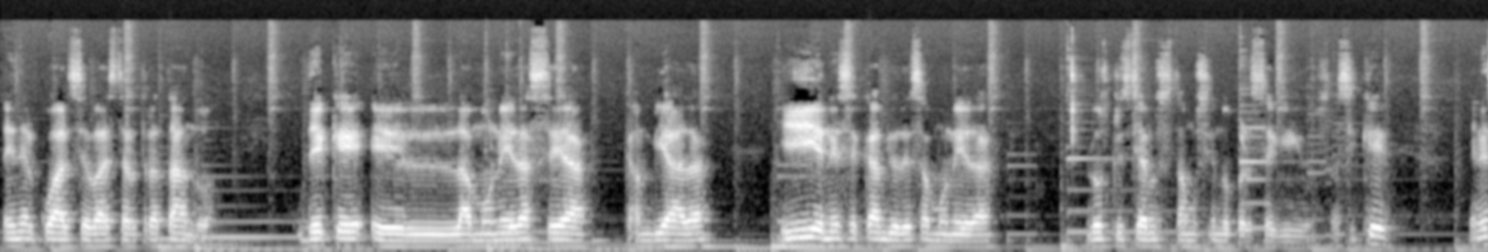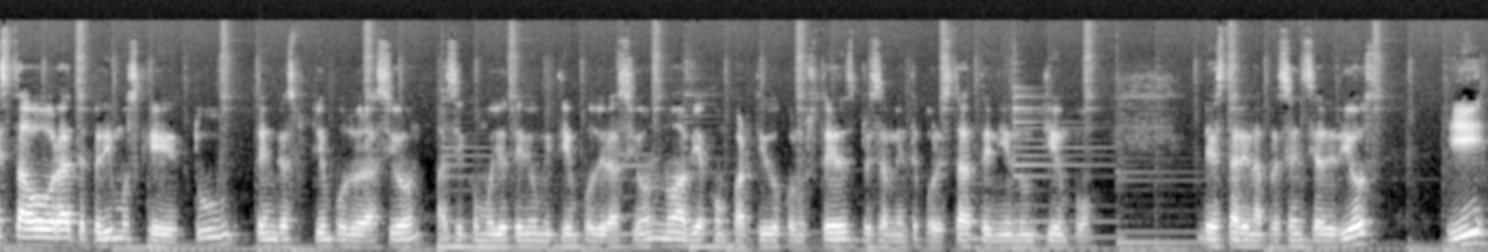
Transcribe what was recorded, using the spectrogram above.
en el cual se va a estar tratando de que la moneda sea cambiada y en ese cambio de esa moneda los cristianos estamos siendo perseguidos. Así que en esta hora te pedimos que tú tengas tu tiempo de oración, así como yo he tenido mi tiempo de oración. No había compartido con ustedes precisamente por estar teniendo un tiempo de estar en la presencia de Dios. Y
